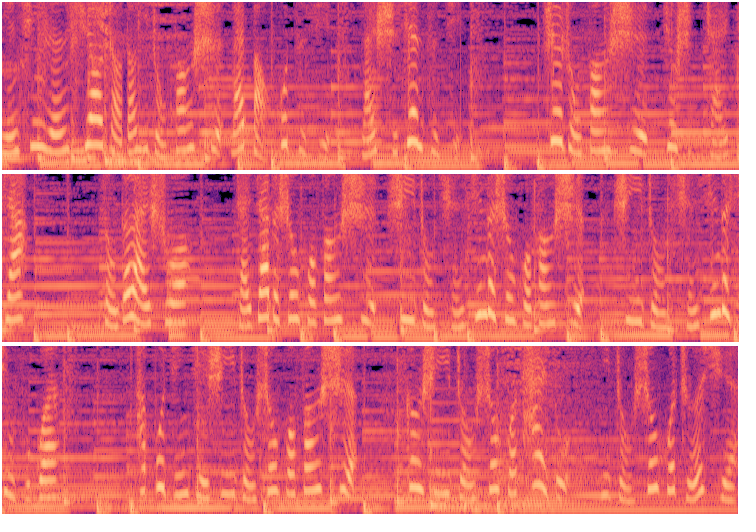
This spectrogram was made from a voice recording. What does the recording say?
年轻人需要找到一种方式来保护自己，来实现自己。这种方式就是宅家。总的来说，宅家的生活方式是一种全新的生活方式，是一种全新的幸福观。它不仅仅是一种生活方式，更是一种生活态度，一种生活哲学。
